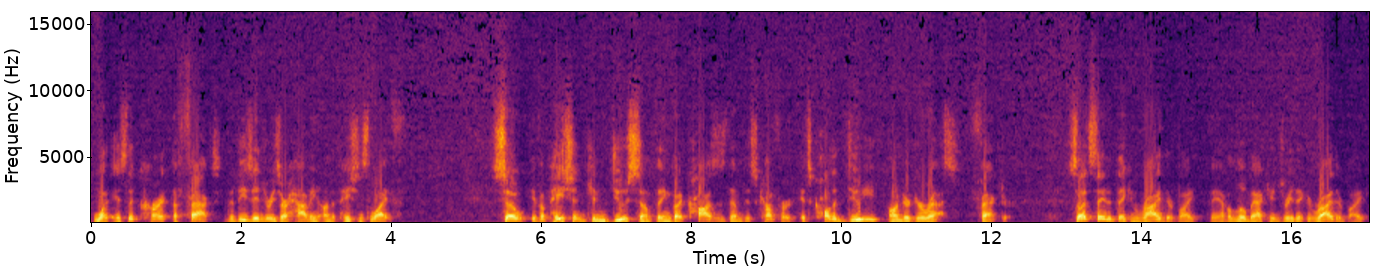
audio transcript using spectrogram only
what is the current effect that these injuries are having on the patient's life? So if a patient can do something but causes them discomfort, it's called a duty under duress factor. So let's say that they can ride their bike, they have a low back injury, they can ride their bike,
